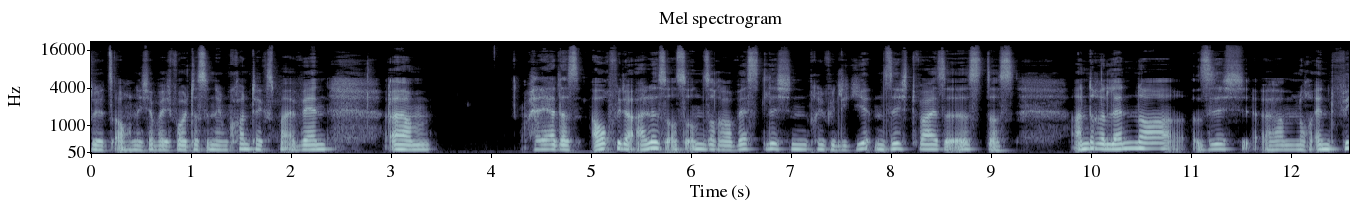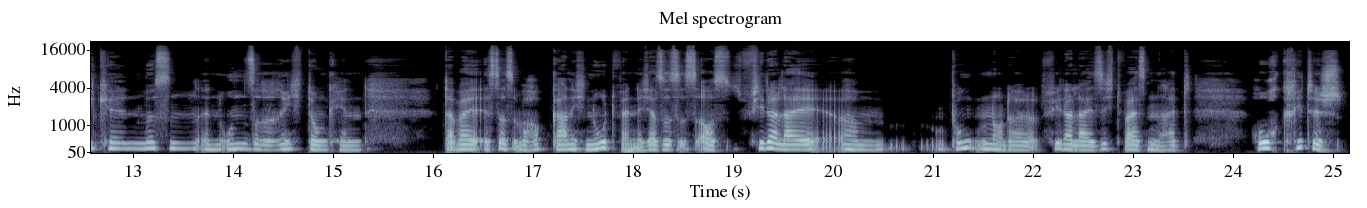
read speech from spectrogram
du jetzt auch nicht, aber ich wollte das in dem Kontext mal erwähnen. Ähm, weil ja das auch wieder alles aus unserer westlichen privilegierten Sichtweise ist, dass andere Länder sich ähm, noch entwickeln müssen in unsere Richtung hin. Dabei ist das überhaupt gar nicht notwendig. Also es ist aus vielerlei ähm, Punkten oder vielerlei Sichtweisen halt hochkritisch,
